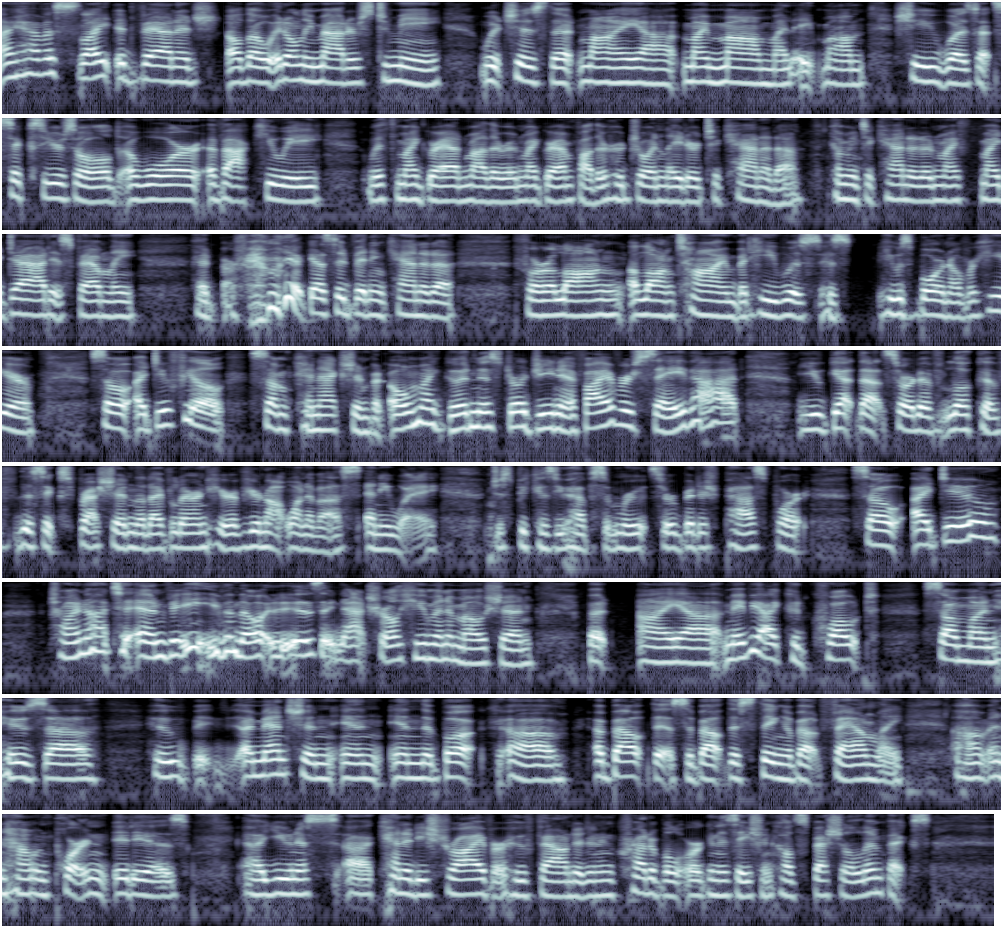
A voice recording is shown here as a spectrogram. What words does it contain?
I have a slight advantage, although it only matters to me, which is that my uh, my mom, my late mom, she was at six years old, a war evacuee with my grandmother and my grandfather, who joined later to Canada, coming to Canada. And my my dad, his family had our family, I guess, had been in Canada for a long a long time, but he was his he was born over here. So I do feel some connection, but oh my goodness, Georgina, if I ever say that, you get that sort of look of this expression that I've learned here of you're not one of us anyway, just because you have some roots or a British passport. So I do try not to envy, even though it is a natural human emotion. But I uh, maybe I could quote someone who's uh, who I mention in in the book uh, about this, about this thing about family, um, and how important it is. Uh, Eunice uh, Kennedy Shriver, who founded an incredible organization called Special Olympics.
